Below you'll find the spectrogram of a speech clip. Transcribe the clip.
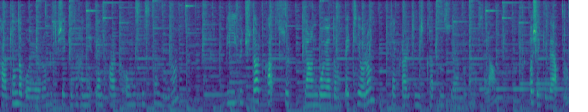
Kartonu da boyuyorum. Hiçbir şekilde hani renk farkı olmasını istemiyorum. Bir 3-4 kat sür yani boyadım. Bekliyorum. Tekrar ikinci katını sürüyorum burada mesela. O şekilde yaptım.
